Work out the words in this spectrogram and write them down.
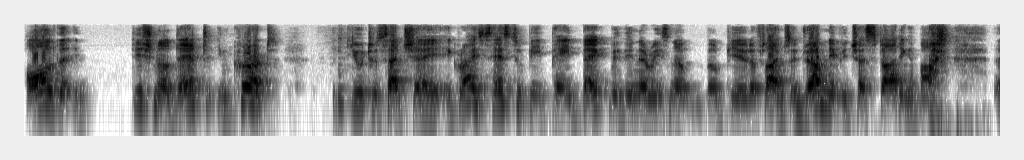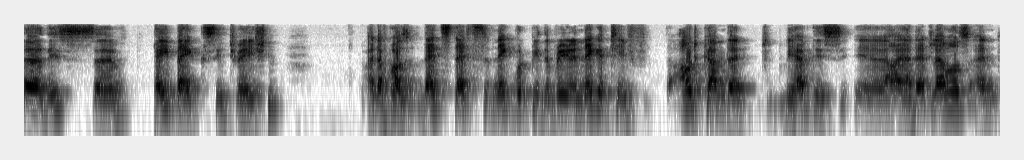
all the additional debt incurred due to such a, a, crisis has to be paid back within a reasonable period of time. So in Germany, we're just starting about this uh, payback situation. And of course, that's that's would be the really negative outcome that we have these uh, higher debt levels, and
